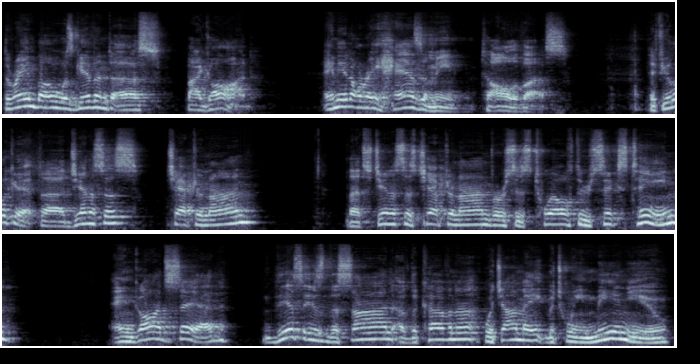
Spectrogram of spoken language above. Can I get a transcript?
the rainbow was given to us by God, and it already has a meaning to all of us. If you look at uh, Genesis chapter 9, that's Genesis chapter 9, verses 12 through 16. And God said, this is the sign of the covenant which I make between me and you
